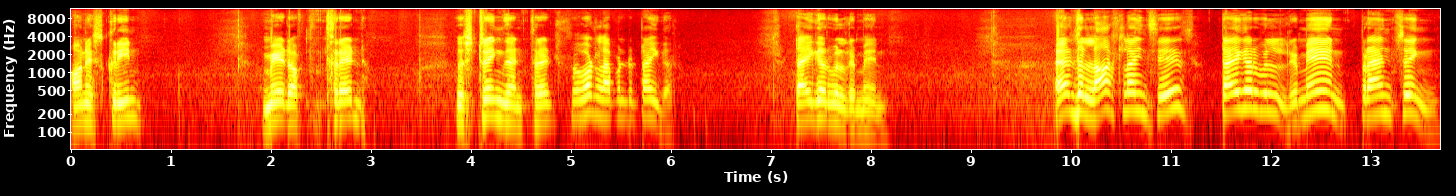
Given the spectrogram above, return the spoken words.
on a screen, Made of thread, the strings and threads. So what will happen to tiger? Tiger will remain. As the last line says, tiger will remain prancing.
